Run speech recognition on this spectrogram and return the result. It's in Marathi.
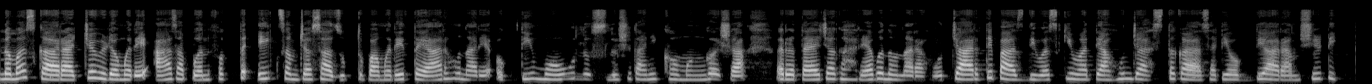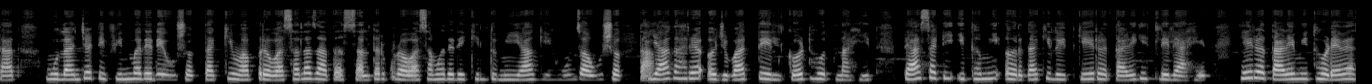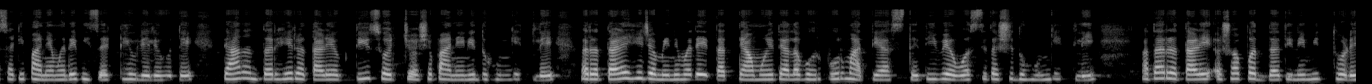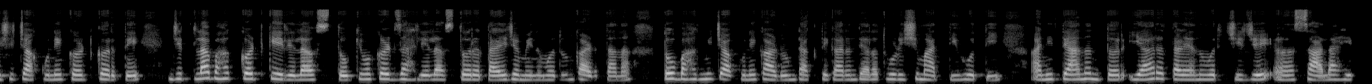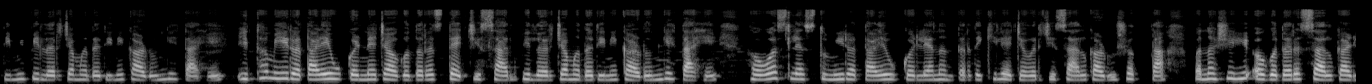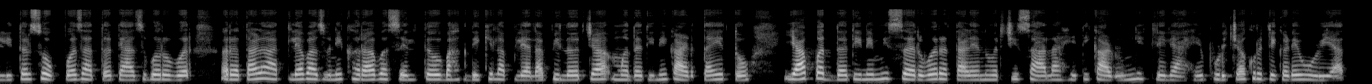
नमस्कार. आजच्या व्हिडिओमध्ये आज आपण फक्त एक चमचा साजूक तुपामध्ये तयार होणाऱ्या अगदी मऊ लुसलुशीत आणि खमंग अशा रताळ्याच्या घाऱ्या बनवणार आहोत. चार ते पाच दिवस किंवा त्याहून जास्त काळासाठी अगदी आरामशीर टिकतात. मुलांच्या टिफिनमध्ये देऊ शकता किंवा प्रवासाला जात असाल तर प्रवासामध्ये देखील तुम्ही या घेऊन जाऊ शकता. या घाऱ्या अजिबात तेलकट होत नाहीत. त्यासाठी इथं मी अर्धा किलो इतके रताळे घेतलेले आहेत. हे रताळे मी थोड्या वेळासाठी पाण्यामध्ये भिजत ठेवलेले होते. त्यानंतर हे रताळे अगदी स्वच्छ असे पाण्याने धुवून घेतले. रताळे हे जमिनीमध्ये येतात त्यामुळे त्याला भरपूर माती असते. ती व्यवस्थित अशी धुवून घेतली. आता रताळे अशा पद्धतीने मी थोडेसे चाकूने कट करते. जिथला भाग कट केलेला असतो किंवा कट झालेला असतो रताळे जमिनीमधून काढताना तो भाग मी चाकूने काढून टाकते कारण त्याला थोडीशी माती होती. आणि त्यानंतर या रताळ्यांवरची जे साल आहे ती मी पिलरच्या मदतीने काढून घेत आहे. इथं मी रताळे उकडण्याच्या अगोदरच त्याची साल पिलरच्या मदतीने काढून घेत आहे. हवं असल्यास तुम्ही रताळे उकडल्यानंतर देखील याच्यावरची साल काढू शकता. पण अशी ही अगोदरच साल काढली तर सोपं जातं. त्याचबरोबर रताळ आतल्या बाजूने खराब असेल तो भाग देखील आपल्याला पिलरच्या मदतीने काढता येतो. या पद्धतीने मी सर्व रताळ्यांवरची साल आहे ती काढून घेतलेली आहे. पुढच्या कृतीकडे वळूयात.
